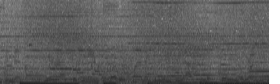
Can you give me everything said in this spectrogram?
emptiness, whereas the beings of other planets await the action of solar runs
